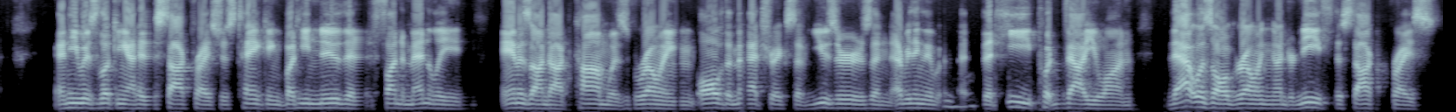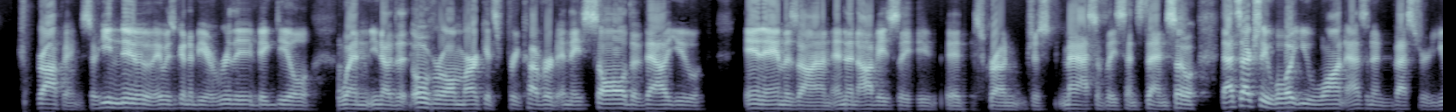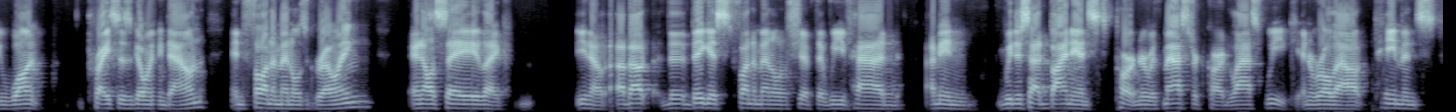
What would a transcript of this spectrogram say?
And he was looking at his stock price just tanking, but he knew that fundamentally Amazon.com was growing all of the metrics of users and everything that, mm-hmm. that he put value on. That was all growing underneath the stock price dropping. So he knew it was going to be a really big deal when, you know, the overall markets recovered and they saw the value in Amazon. And then obviously it's grown just massively since then. So that's actually what you want as an investor. You want prices going down and fundamentals growing. And I'll say, like, you know, about the biggest fundamental shift that we've had. I mean, we just had Binance partner with MasterCard last week and roll out payments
